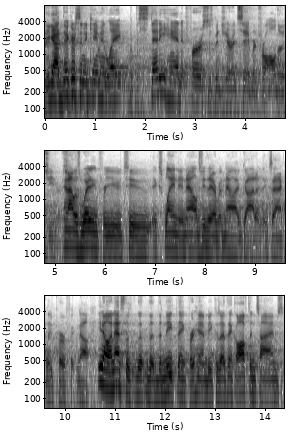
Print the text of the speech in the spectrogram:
You got Dickerson who came in late, but the steady hand at first has been Jerrud Sabourin for all those years. And I was waiting for you to explain the analogy there, but now I've got it exactly perfect. Now, you know, and that's the, the, the, the neat thing for him because I think oftentimes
